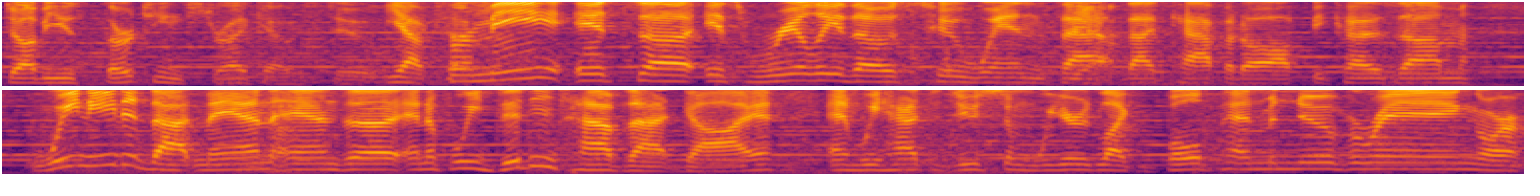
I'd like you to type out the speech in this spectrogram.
W's, 13 strikeouts too. Yeah, for me, it's uh, it's really those two wins that Yeah. that cap it off because um, we needed that man, and uh, and if we didn't have that guy, and we had to do some weird like bullpen maneuvering, or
